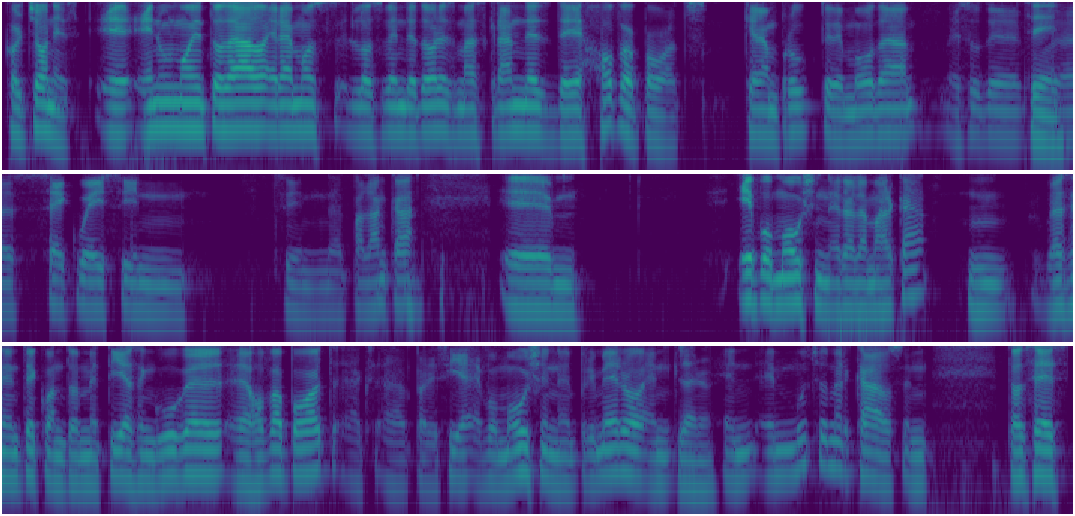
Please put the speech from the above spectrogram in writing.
colchones. Eh, en un momento dado éramos los vendedores más grandes de hoverboards, que eran producto de moda, eso de Sí. Segway sin, sin palanca. Sí. Eh, Evo Motion era la marca. Mm, Básicamente cuando metías en Google hoverboard, aparecía Evo Motion el primero en, Claro. en, en muchos mercados. En- entonces,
